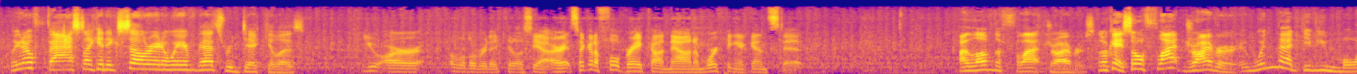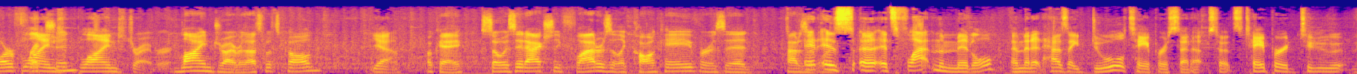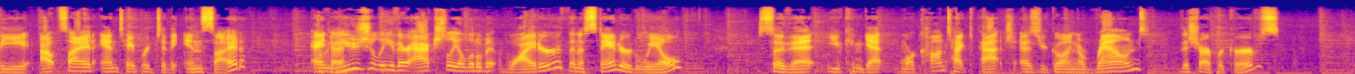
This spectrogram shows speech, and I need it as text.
Look at how fast I can accelerate away from. That's ridiculous. You are a little ridiculous. Yeah. All right. So I got a full brake on now, and I'm working against it. I love the flat drivers. Okay, so a flat driver, wouldn't that give you more Blind, friction? blind driver. Line driver, that's what's called. Yeah. Okay, so is it actually flat or is it like concave or is it? How does it? It work? is. Uh, it's flat in the middle, and then it has a dual taper setup. So it's tapered to the outside and tapered to the inside. And Okay. usually they're actually a little bit wider than a standard wheel, so that you can get more contact patch as you're going around the sharper curves.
